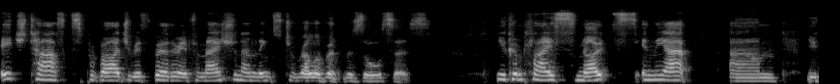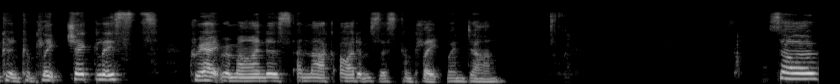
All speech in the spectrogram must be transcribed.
Each task provides you with further information and links to relevant resources. You can place notes in the app um, you can complete checklists, create reminders and mark items as complete when done. So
